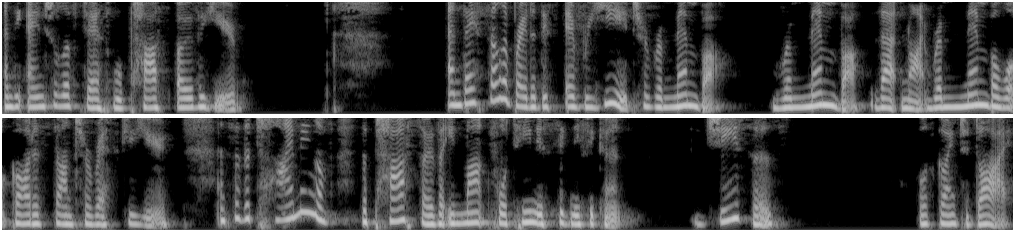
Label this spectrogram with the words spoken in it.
and the angel of death will pass over you. And they celebrated this every year to remember, remember that night, remember what God has done to rescue you. And so the timing of the Passover in Mark 14 is significant. Jesus was going to die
